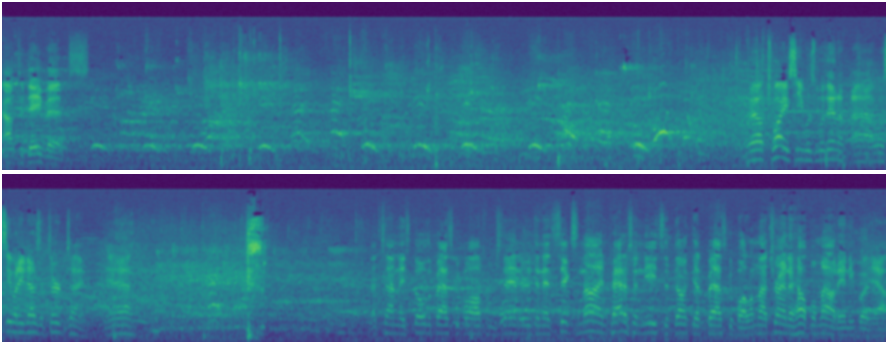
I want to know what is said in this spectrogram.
out to Davis. Well, twice he was within a. Uh, we'll see what he does the third time. Yeah. That time they stole the basketball from Sanders, and at 6'9", Patterson needs to dunk that basketball. I'm not trying to help him out any, but Yeah.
